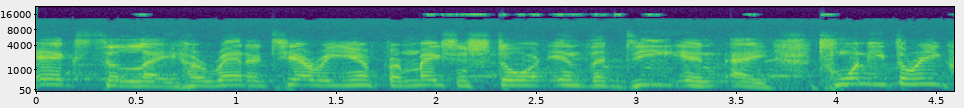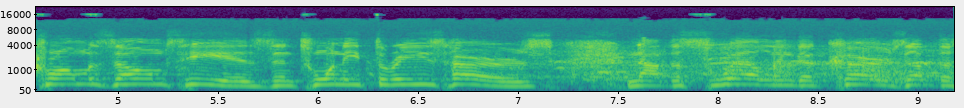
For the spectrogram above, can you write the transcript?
eggs to lay. Hereditary information stored in the DNA. 23 chromosomes his and 23's hers. Now the swelling occurs of the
